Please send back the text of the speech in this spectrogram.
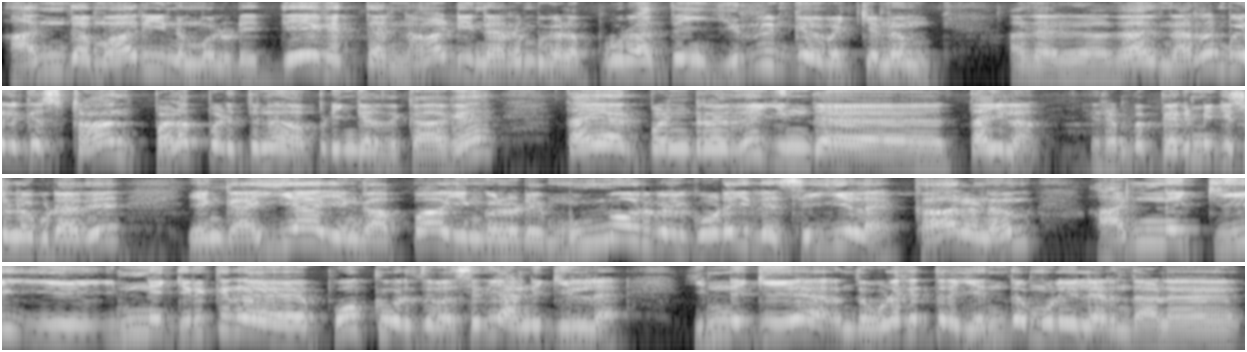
அந்த மாதிரி நம்மளுடைய தேகத்தை நாடி நரம்புகளை பூராத்தையும் இருங்க வைக்கணும். அதை அதாவது நரம்புகளுக்கு ஸ்ட்ராங் பலப்படுத்தணும் அப்படிங்கிறதுக்காக தயார் பண்ணுறது இந்த தைலம். ரொம்ப பெருமைக்கு சொல்லக்கூடாது. எங்கள் ஐயா எங்கள் அப்பா எங்களுடைய முன்னோர்கள் கூட இதை செய்யலை. காரணம் அன்னைக்கு இ- இன்னைக்கு இருக்கிற போக்குவரத்து வசதி அன்னைக்கு இல்லை. இன்றைக்கி அந்த உலகத்தில் எந்த மூலையில் இருந்தாலும்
